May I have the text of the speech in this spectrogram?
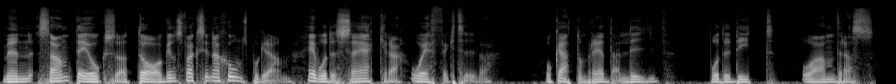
Men sant är också att dagens vaccinationsprogram är både säkra och effektiva och att de räddar liv, både ditt och andras.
